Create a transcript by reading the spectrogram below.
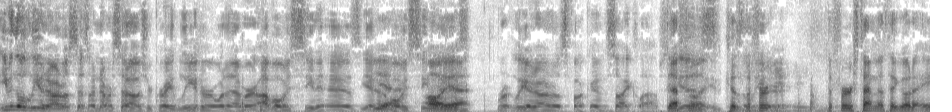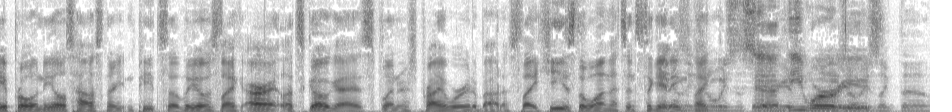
Even though Leonardo says, "I never said I was your great leader" or whatever, I've always seen it as yeah. I've always seen Oh, it yeah. as Leonardo's fucking Cyclops. Definitely, because the, fir- leader. the first time that they go to April O'Neil's house and they're eating pizza, Leo's like, "All right, let's go, guys. Splinter's probably worried about us. Like he's the one that's instigating. he's like, always the Yeah, serious he one. He's worries. always like the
